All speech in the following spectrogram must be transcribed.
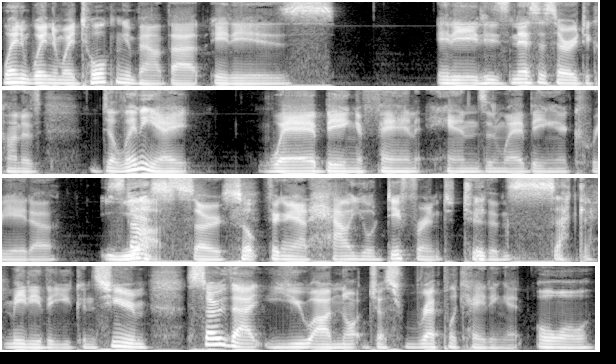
when when we're talking about that, it is it, it is necessary to kind of delineate where being a fan ends and where being a creator starts. Yes. So, So- figuring out how you're different to the Exactly. media that you consume so that you are not just replicating it or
